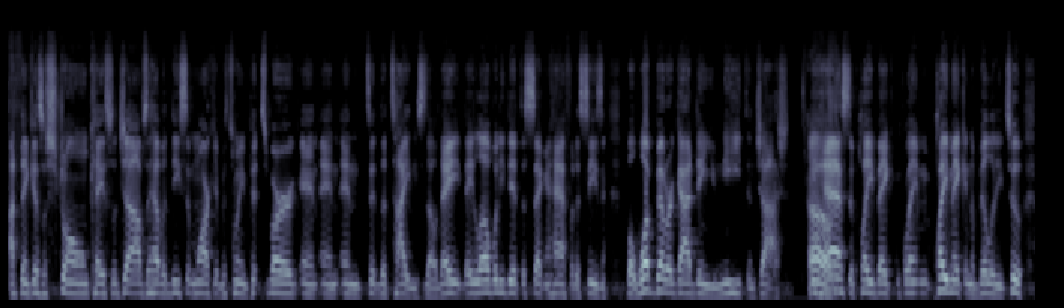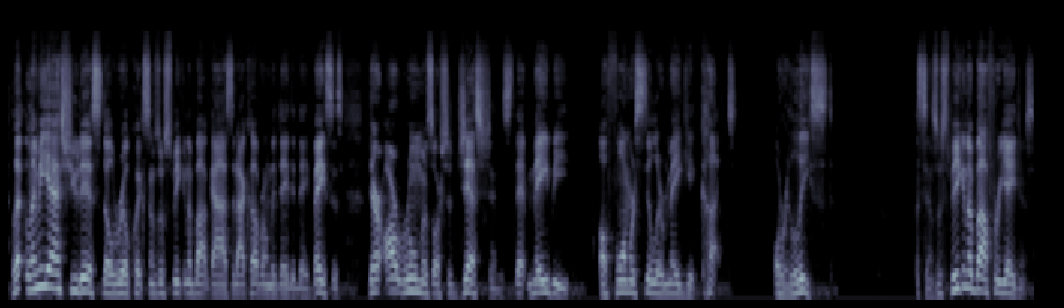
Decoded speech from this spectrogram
I think it's a strong case of Dobbs to have a decent market between Pittsburgh and and and to the Titans. Though they they love what he did the second half of the season, but what better guy than you need than Josh? He Oh. has the play play playmaking ability too. Let, let me ask you this though, real quick, since we're speaking about guys that I cover on a day to day basis. There are rumors or suggestions that maybe a former Steeler may get cut or released. Since we're speaking about free agents,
